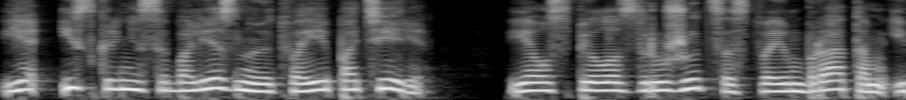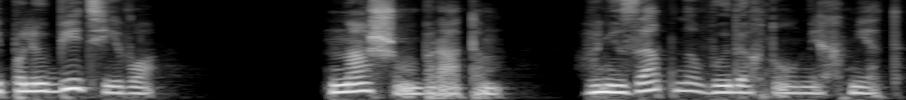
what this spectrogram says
«Я искренне соболезную твоей потере. Я успела сдружиться с твоим братом и полюбить его». «Нашим братом», — внезапно выдохнул Мехмед.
